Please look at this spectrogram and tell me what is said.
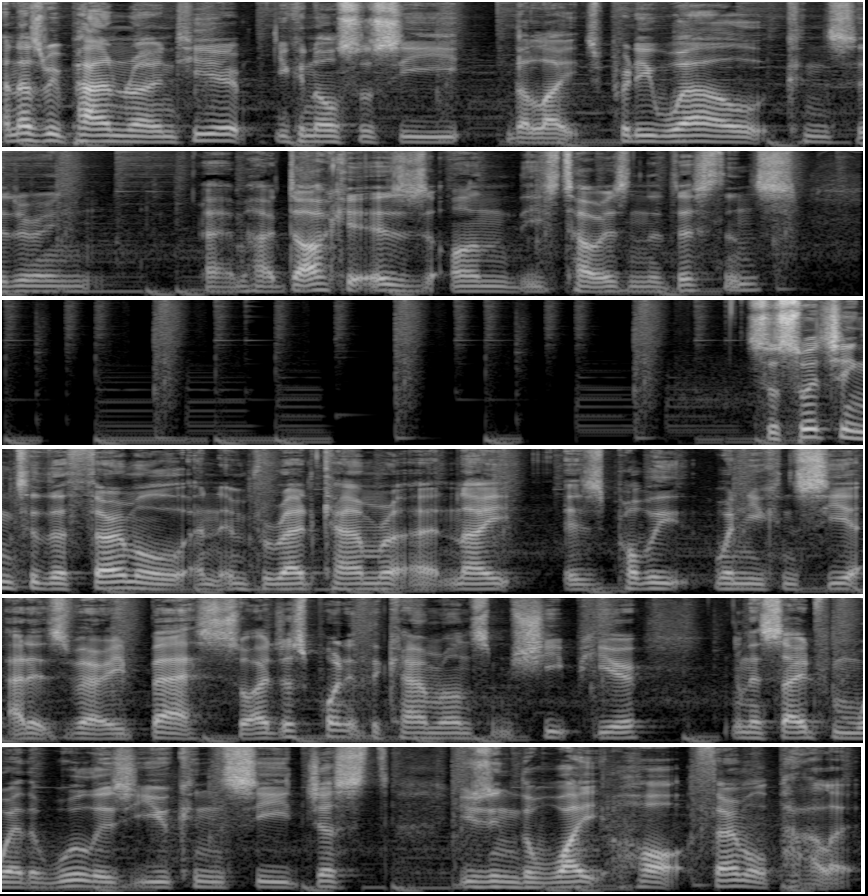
And as we pan around here, you can also see the lights pretty well considering um, how dark it is on these towers in the distance. So switching to the thermal and infrared camera at night is probably when you can see it at its very best. So I just pointed the camera on some sheep here and aside from where the wool is you can see just using the white hot thermal palette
